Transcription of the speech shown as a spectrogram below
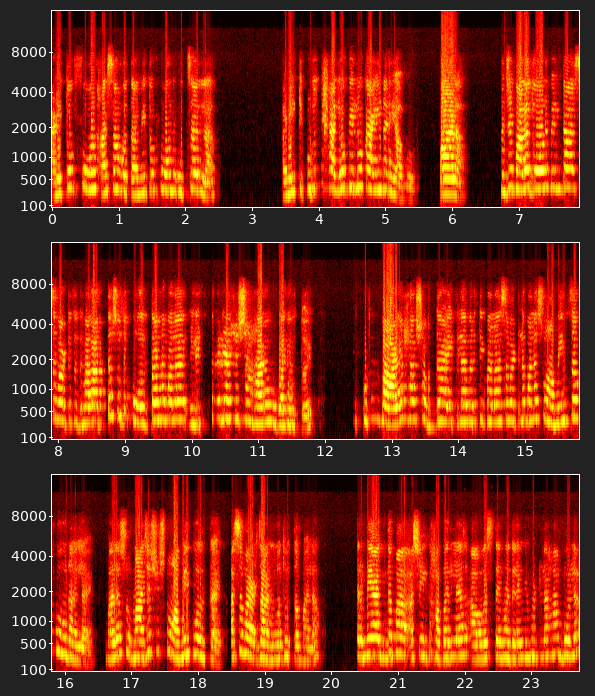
आणि तो फोन असा होता मी तो फोन उचलला. आणि तिकडून हॅलो बिलो काही नाही अगो. बाळा म्हणजे मला दोन मिनिटं असं वाटत होतं. मला आता सुद्धा बोलताना मला लिटरली अशी शहारा उभा राहतोय. कुठून बाळा हा शब्द ऐकल्यावरती मला असं वाटलं मला स्वामींचा फोन आलाय. मला माझ्याशी स्वामी बोलतायत असं जाणवत होतं मला. तर मी एकदम अशी घाबरल्या अवस्थेमध्ये मी म्हटलं हा बोला.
